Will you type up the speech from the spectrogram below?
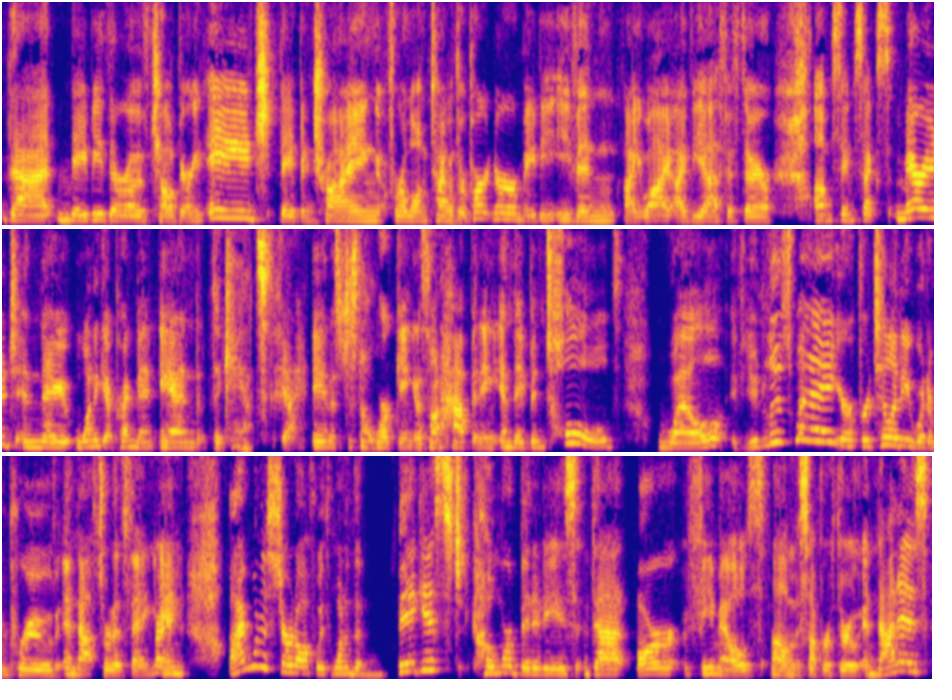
that maybe they're of childbearing age, they've been trying for a long time with their partner, maybe even IUI, IVF if they're um, same sex marriage, and they want to get pregnant and they can't. Yeah. And it's just not working and it's not happening. And they've been told, well, if you'd lose weight, your fertility would improve and that sort of thing. Right. And I want to start off with one of the biggest comorbidities that our females um, suffer through, and that is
